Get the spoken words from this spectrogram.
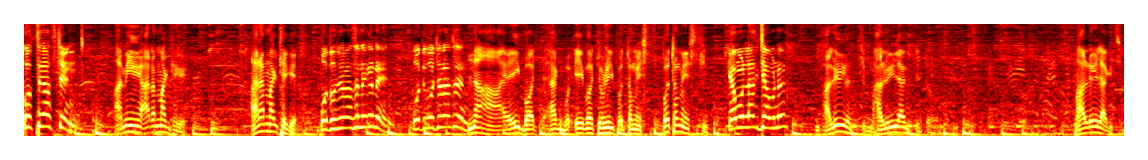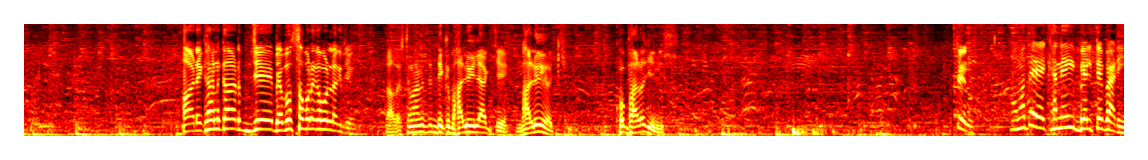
কোথেকে আসছেন? আমি আরামবাগ থেকে। আরামবাগ থেকে। প্রতি বছর আসেন এখানে? প্রতি বছর আসেন? না এই বছর এক এই বছরই প্রথম এসছি প্রথম এসছি। কেমন লাগছে আপনার? ভালোই হচ্ছে ভালোই লাগছে তো। ভালোই লাগছে। আর এখানকার যে ব্যবস্থাপনা কেমন লাগছে? ব্যবস্থা মানে তো দেখে ভালোই লাগছে ভালোই হচ্ছে। খুব ভালো জিনিস। আমাদের এখানেই বেল্টে বাড়ি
